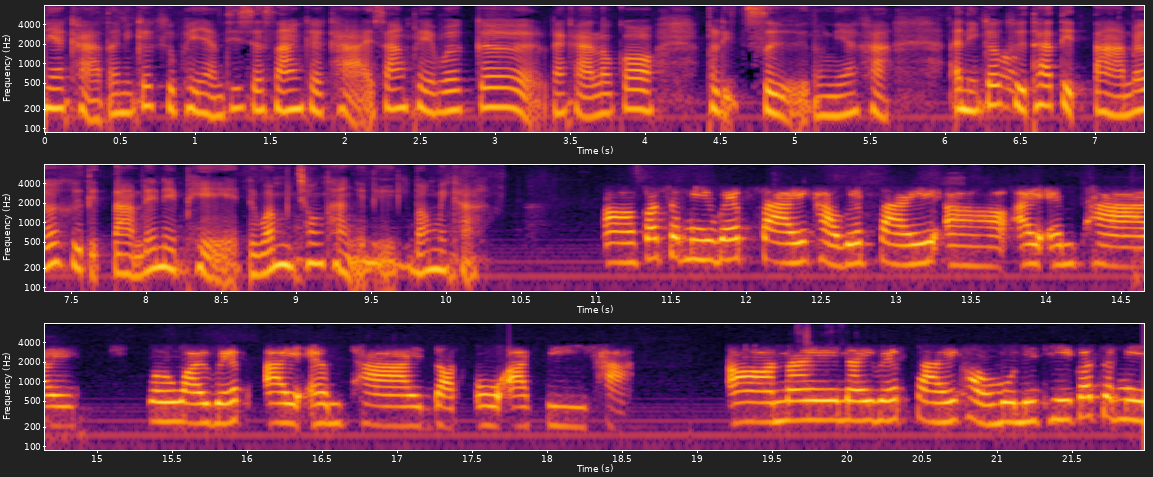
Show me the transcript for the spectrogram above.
เนี่ยค่ะ ตอนนี้ก็คือพยายามที่จะสร้างเครือข่ายสร้าง playworker นะคะ แล้วก็ผลิตสื่อตรงเนี้ยค่ะ อันนี้ก็คือถ้าติดตามแล้วก็คือติดตามได้ในเพจ หรือว่ามีช่องทางอื่นๆอีกบ้างไหมคะอ่า ก็จะมีเว็บไซต์ค่ะ เว็บไซต์อ่า i am thai w w w i am thai org ค่ะอ่าในในเว็บไซต์ของมูลนิธิก็จะมี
